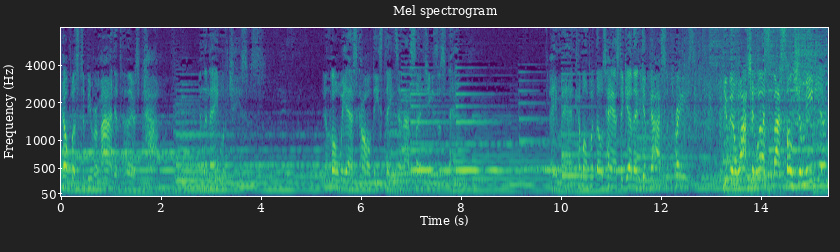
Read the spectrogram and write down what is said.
Help us to be reminded that there's power in the name of Jesus. And Lord, we ask all these things in our Son Jesus' name. Amen. Come on, put those hands together and give God some praise. If you've been watching us by social media,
